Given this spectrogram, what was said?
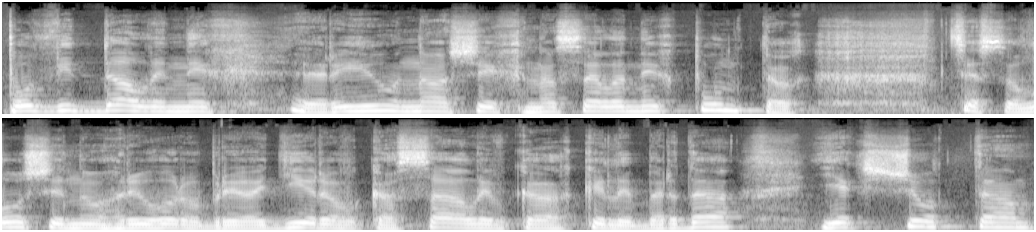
По віддалених наших населених пунктах це Солошино, Григоро Бригадіровка, Саливка, Килиберда. Якщо там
